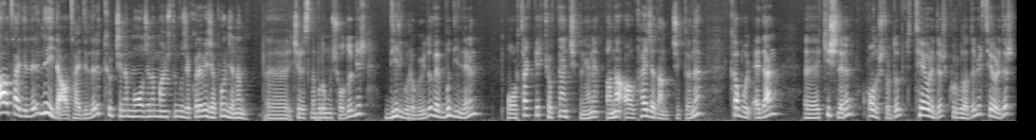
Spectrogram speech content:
Altay dilleri neydi Altay dilleri? Türkçenin, Moğolcanın, Mançtunguzca, Kore ve Japonca'nın e, içerisinde bulunmuş olduğu bir dil grubuydu ve bu dillerin ortak bir kökten çıktığını yani ana Altaycadan çıktığını kabul eden e, kişilerin oluşturduğu bir teoridir, kurguladığı bir teoridir.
